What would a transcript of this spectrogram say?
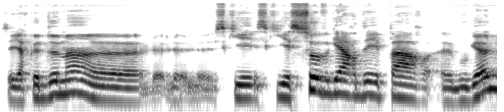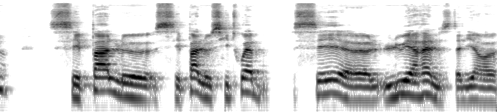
C'est-à-dire que demain, ce, qui est, ce, qui est, sauvegardé par Google, c'est pas pas le site web, c'est euh, l'URL, c'est-à-dire euh,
